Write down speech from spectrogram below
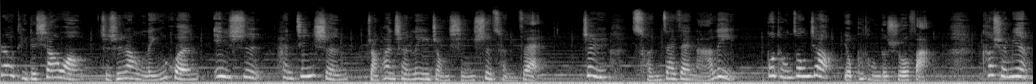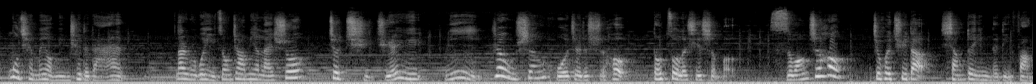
肉体的消亡只是让灵魂、意识和精神转换成另一种形式存在。至于存在在哪里？不同宗教有不同的说法，科学面目前没有明确的答案。那如果以宗教面来说，就取决于你以肉身活着的时候都做了些什么，死亡之后就会去到相对应的地方。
